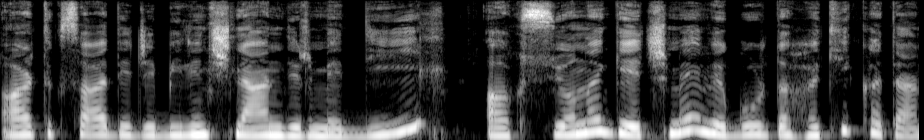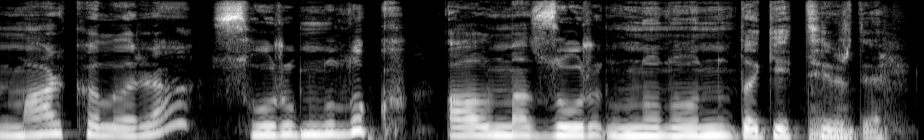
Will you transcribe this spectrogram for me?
artık sadece bilinçlendirme değil, aksiyona geçme ve burada hakikaten markalara sorumluluk alma zorunluluğunu da getirdi. Hı hı.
